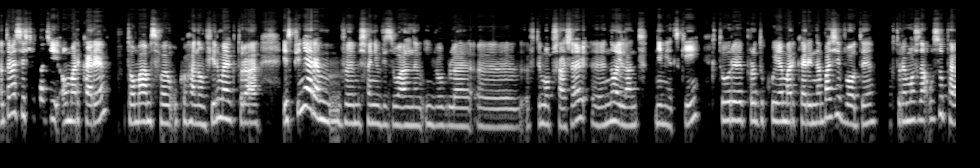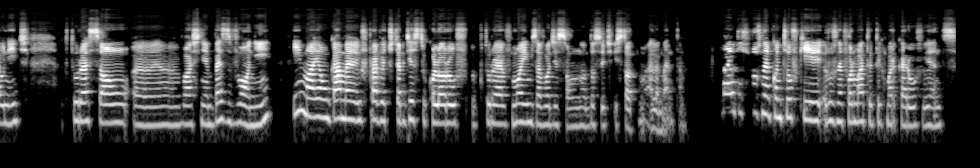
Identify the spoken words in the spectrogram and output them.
Natomiast jeśli chodzi o markery, to mam swoją ukochaną firmę, która jest pionierem w myśleniu wizualnym i w ogóle e, w tym obszarze. E, Neuland niemiecki, który produkuje markery na bazie wody, które można uzupełnić, które są e, właśnie bez woni i mają gamę już prawie 40 kolorów, które w moim zawodzie są no, dosyć istotnym elementem. Mają też różne końcówki, różne formaty tych markerów, więc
